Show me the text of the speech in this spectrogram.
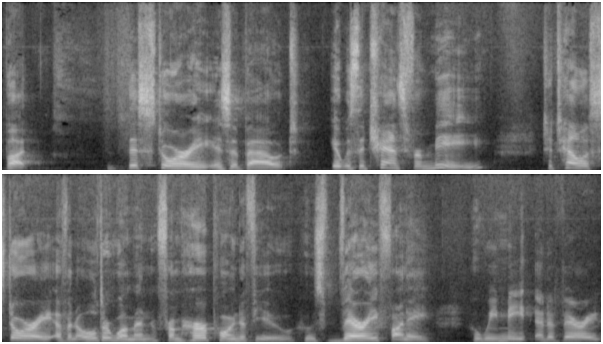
But this story is about, it was the chance for me to tell a story of an older woman from her point of view, who's very funny, who we meet at a very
